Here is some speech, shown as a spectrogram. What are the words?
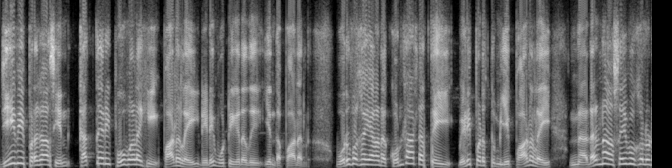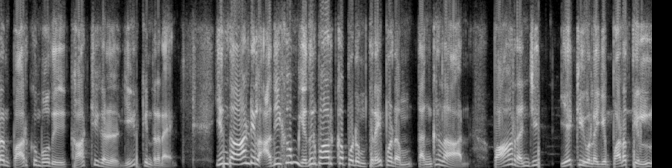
ஜி. வி. பிரகாஷின் கத்தரி பூவழகி பாடலை நினைவூட்டுகிறது இந்த பாடல். ஒரு வகையான கொண்டாட்டத்தை வெளிப்படுத்தும் இப்பாடலை நடன அசைவுகளுடன் பார்க்கும்போது காட்சிகள் ஈர்க்கின்றன. இந்த ஆண்டில் அதிகம் எதிர்பார்க்கப்படும் திரைப்படம் தங்களான். பா. ரஞ்சித் இயக்கியுள்ள இப்படத்தில்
